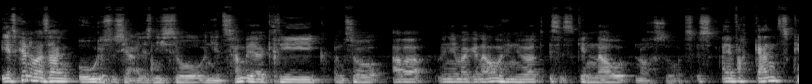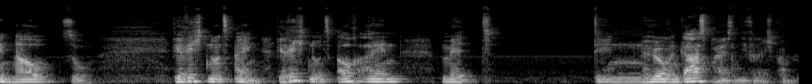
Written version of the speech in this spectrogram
Jetzt könnte man sagen, oh, das ist ja alles nicht so und jetzt haben wir ja Krieg und so. Aber wenn ihr mal genau hinhört, ist es genau noch so. Es ist einfach ganz genau so. Wir richten uns ein. Wir richten uns auch ein mit den höheren Gaspreisen, die vielleicht kommen.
